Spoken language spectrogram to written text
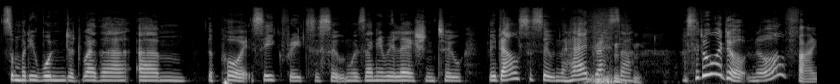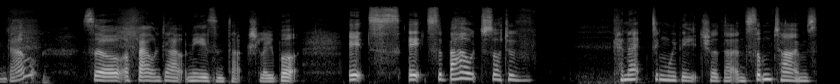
somebody wondered whether um, the poet Siegfried Sassoon was any relation to Vidal Sassoon, the hairdresser. I said, "Oh, I don't know. I'll find out." So I found out, and he isn't actually. But it's it's about sort of connecting with each other and sometimes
